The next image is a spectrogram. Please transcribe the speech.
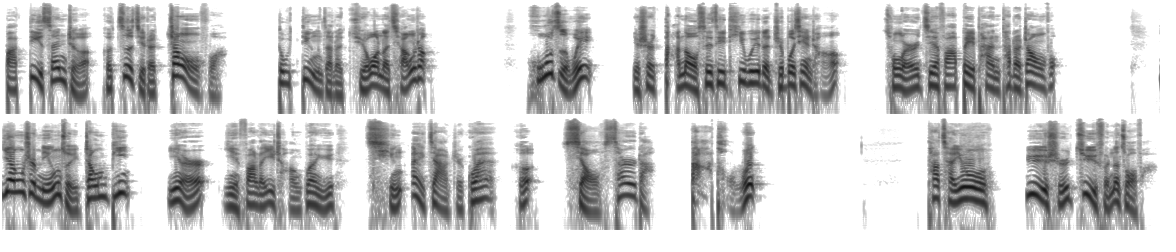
把第三者和自己的丈夫啊，都钉在了绝望的墙上。胡紫薇。也是大闹 CCTV 的直播现场，从而揭发背叛她的丈夫。央视名嘴张斌，因而引发了一场关于情爱价值观和小三儿的大讨论。他采用玉石俱焚的做法，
